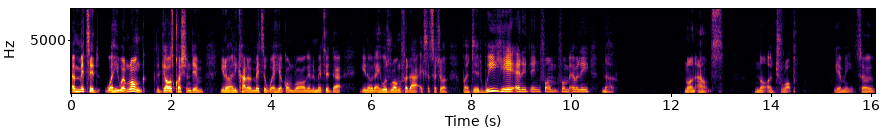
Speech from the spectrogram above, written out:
admitted where he went wrong. The girls questioned him, you know, and he kind of admitted where he had gone wrong and admitted that, you know, that he was wrong for that, etc. etc. But did we hear anything from from Emily? No. Not an ounce. Not a drop. You I mean? So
